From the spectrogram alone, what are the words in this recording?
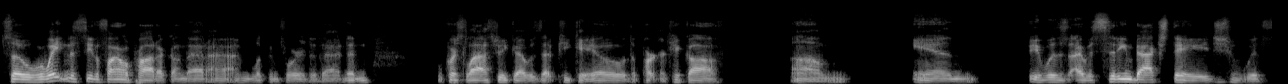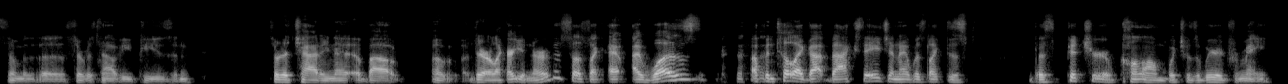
so we're waiting to see the final product on that. I, I'm looking forward to that. And then, of course, last week I was at PKO, the partner kickoff, um, and it was I was sitting backstage with some of the ServiceNow VPs and sort of chatting about. Uh, they're like, "Are you nervous?" I was like, "I, I was up until I got backstage, and I was like this this picture of calm, which was weird for me."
